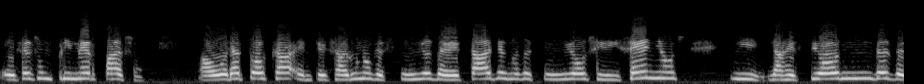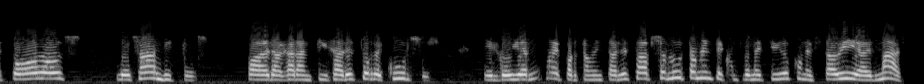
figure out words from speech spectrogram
ese es un primer paso. Ahora toca empezar unos estudios de detalle, unos estudios y diseños y la gestión desde todos los ámbitos para garantizar estos recursos. El gobierno departamental está absolutamente comprometido con esta vía. Es más,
